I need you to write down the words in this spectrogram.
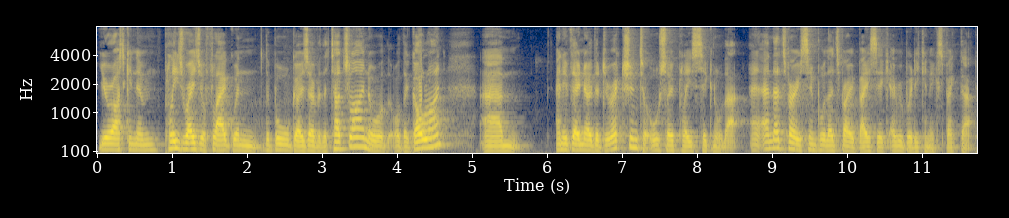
you're asking them, please raise your flag when the ball goes over the touchline or, or the goal line. Um, and if they know the direction, to also please signal that. And, and that's very simple, that's very basic. Everybody can expect that.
